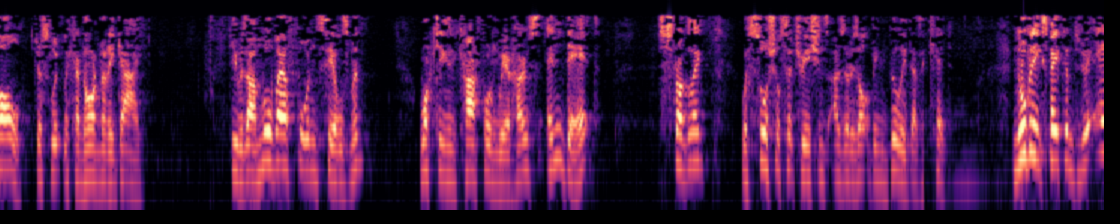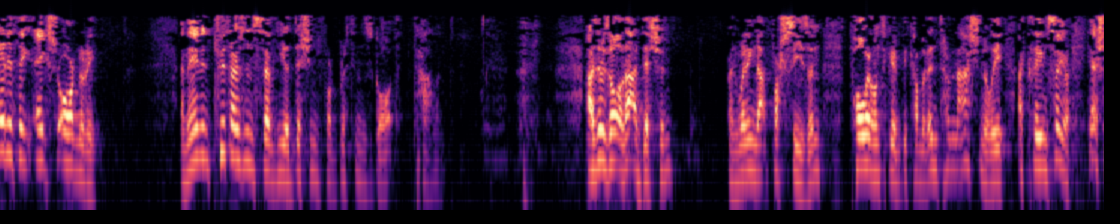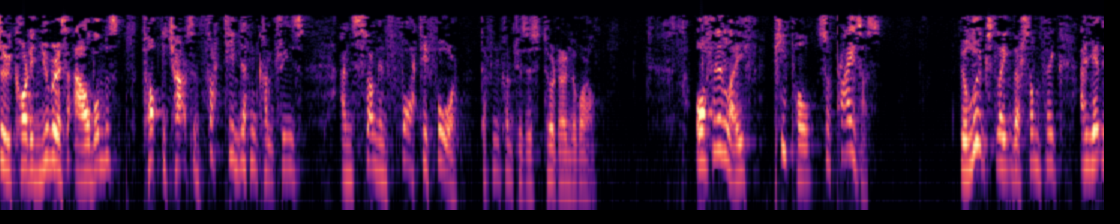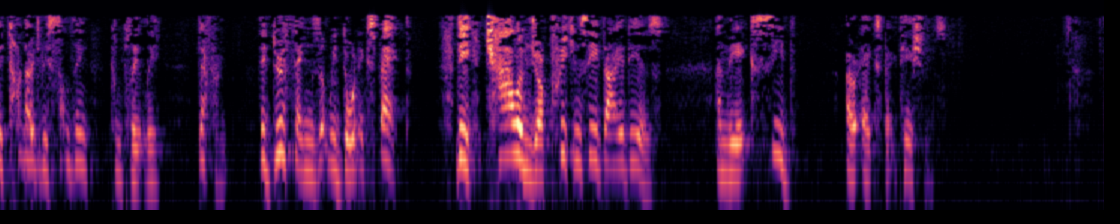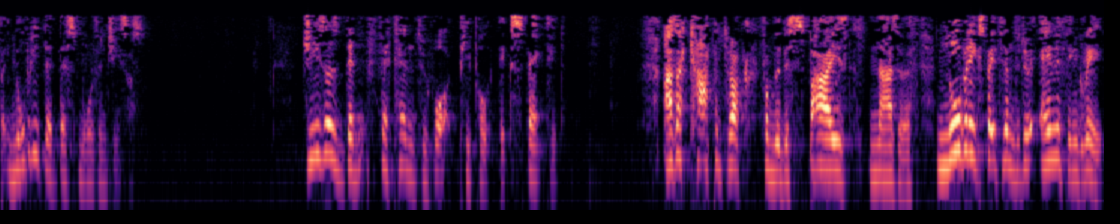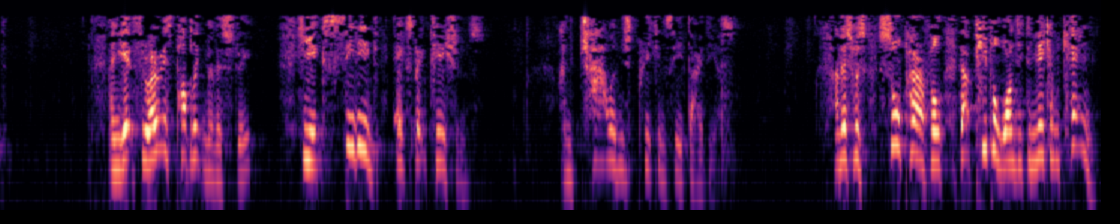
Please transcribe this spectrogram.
Paul just looked like an ordinary guy. He was a mobile phone salesman, working in Carphone warehouse, in debt, struggling with social situations as a result of being bullied as a kid. Nobody expected him to do anything extraordinary. And then in 2007 he auditioned for Britain's Got Talent. As a result of that audition, and winning that first season, Paul went on to become an internationally acclaimed singer. He actually recorded numerous albums, topped the charts in 13 different countries, and sung in 44 different countries as he toured around the world. Often in life, people surprise us. They look like they're something, and yet they turn out to be something completely different. They do things that we don't expect. They challenge our preconceived ideas and they exceed our expectations. But nobody did this more than Jesus. Jesus didn't fit into what people expected. As a carpenter from the despised Nazareth, nobody expected him to do anything great. And yet throughout his public ministry, he exceeded expectations and challenged preconceived ideas. And this was so powerful that people wanted to make him king.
